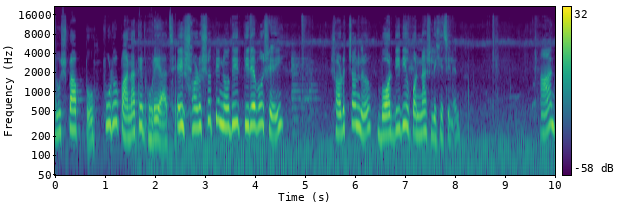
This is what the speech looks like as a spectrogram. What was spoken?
দুষ্প্রাপ্য পুরো পানাতে ভরে আছে। এই সরস্বতী নদীর তীরে বসেই শরৎচন্দ্র বরদিদি উপন্যাস লিখেছিলেন। আজ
